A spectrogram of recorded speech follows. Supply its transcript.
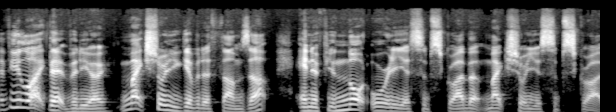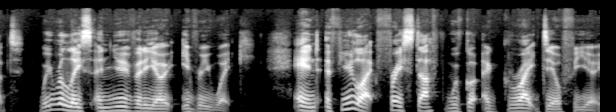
If you like that video, make sure you give it a thumbs up. And if you're not already a subscriber, make sure you're subscribed. We release a new video every week. And if you like free stuff, we've got a great deal for you.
